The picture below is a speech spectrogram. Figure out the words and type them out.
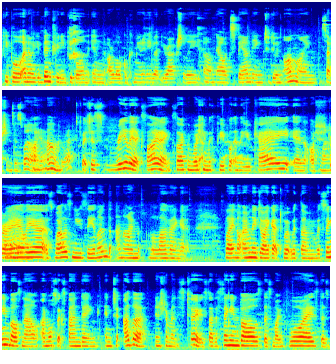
people. I know you've been treating people in, in our local community, but you're actually um, now expanding to doing online sessions as well. I am. Correct? Which is really exciting. So I've been working yeah. with people in the UK, in Australia, wow. as well as New Zealand, and I'm loving it like not only do I get to work with them with singing bowls now, I'm also expanding into other instruments too. So the singing bowls, there's my voice, there's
